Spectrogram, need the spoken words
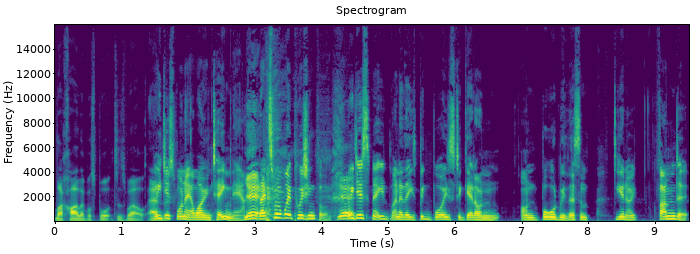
like high level sports as well. And We just want our own team now. Yeah. that's what we're pushing for. Yeah. we just need one of these big boys to get on on board with us and you know fund it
